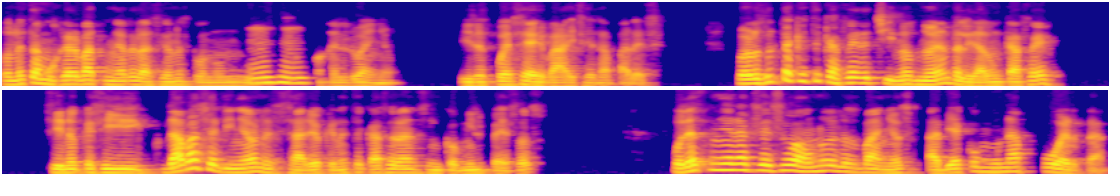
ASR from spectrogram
donde esta mujer va a tener relaciones con un, con el dueño y después se va y se desaparece. Pero resulta que este café de chinos no era en realidad un café, sino que si dabas el dinero necesario, que en este caso eran cinco mil pesos, podías tener acceso a uno de los baños, había como una puerta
